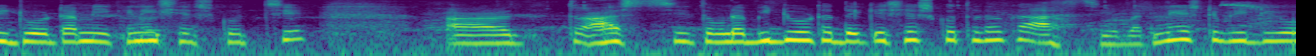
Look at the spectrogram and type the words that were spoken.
ভিডিওটা আমি এখানেই শেষ করছি। আর তো আসছি, তোমরা ভিডিওটা দেখে শেষ করতে থাকো, আসছি এবার নেক্সট ভিডিও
